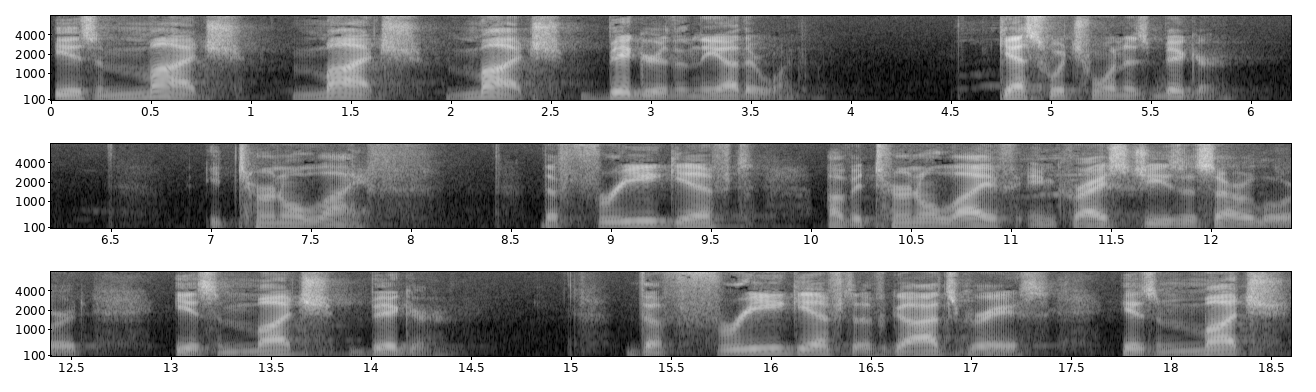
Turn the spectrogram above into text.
is much, much, much bigger than the other one. Guess which one is bigger? Eternal life. The free gift of eternal life in Christ Jesus our Lord is much bigger. The free gift of God's grace is much,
